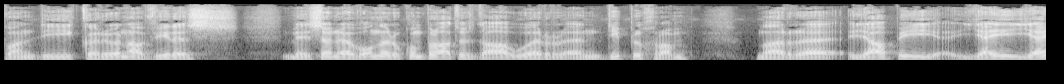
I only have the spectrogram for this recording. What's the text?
van die koronavirus. Mense nou wonder hoekom praat ons daaroor in die program? Maar uh, Japie, jy jy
